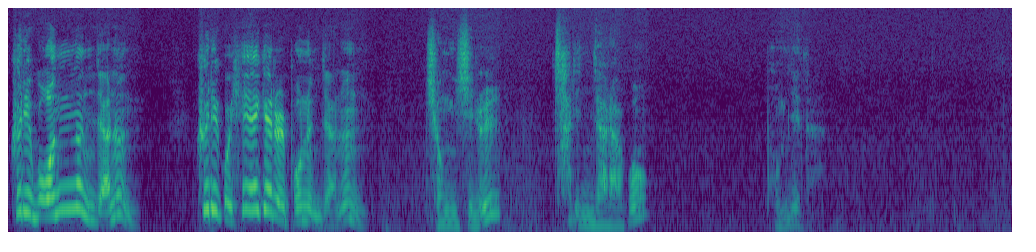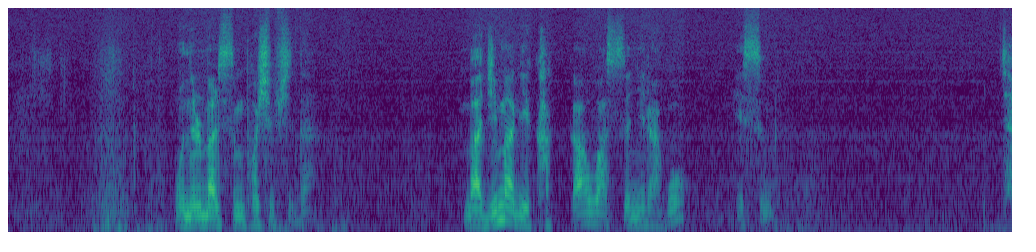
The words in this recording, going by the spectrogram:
그리고 얻는 자는 그리고 해결을 보는 자는 정신을 차린 자라고 봅니다. 오늘 말씀 보십시다. 마지막이 가까웠으니라고 했습니다. 자,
